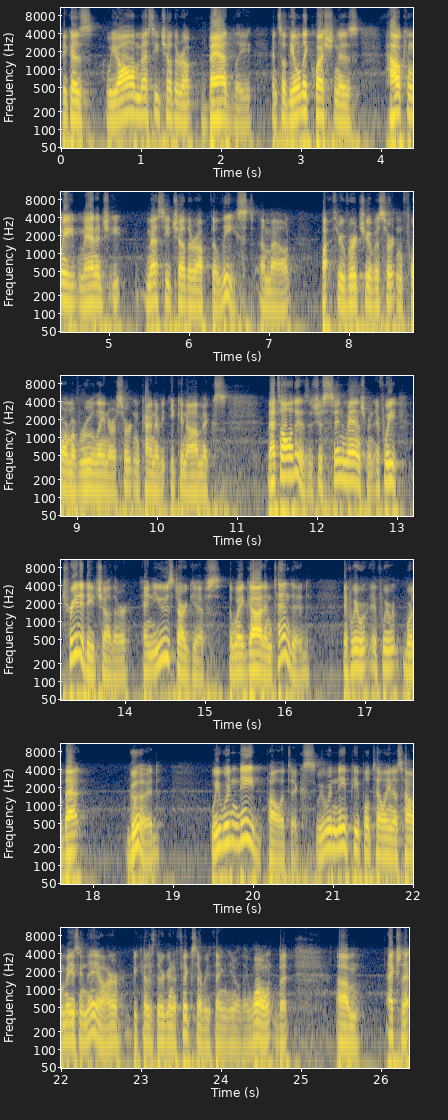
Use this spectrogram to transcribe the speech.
because we all mess each other up badly, and so the only question is, how can we manage e- mess each other up the least amount but through virtue of a certain form of ruling or a certain kind of economics. That's all it is. It's just sin management. If we treated each other and used our gifts the way God intended, if we were, if we were that good, we wouldn't need politics. We wouldn't need people telling us how amazing they are because they're going to fix everything. You know, they won't. But um, actually,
